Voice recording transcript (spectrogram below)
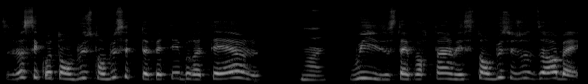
je sais pas c'est quoi ton but, si ton but c'est de te péter bretelles, Ouais. oui, c'est important. Mais si ton but c'est juste de dire, ah, ben,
